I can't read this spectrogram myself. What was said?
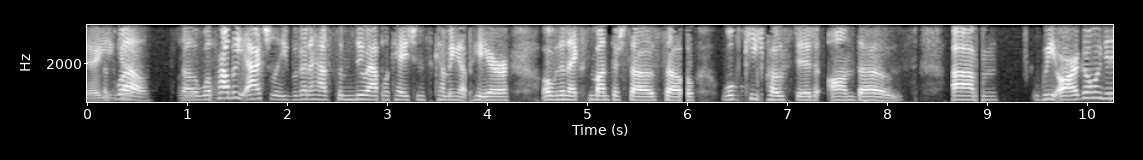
There you as go. well. So we'll probably actually we're going to have some new applications coming up here over the next month or so. So we'll keep posted on those. Um, we are going to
